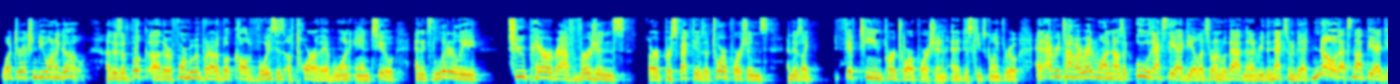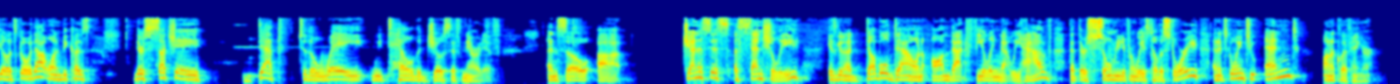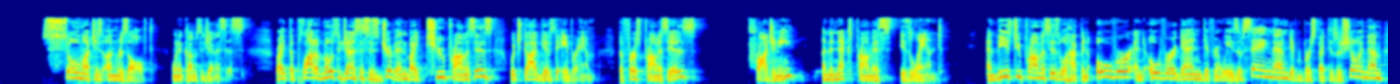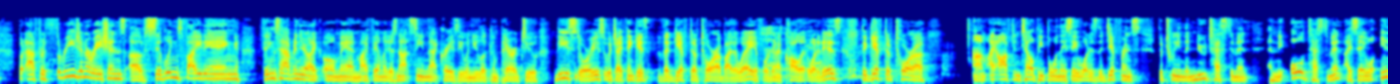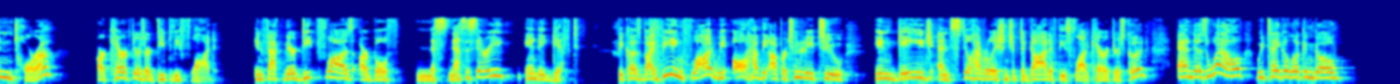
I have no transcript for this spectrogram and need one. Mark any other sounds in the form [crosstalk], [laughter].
what direction do you want to go. Uh, there's a book, uh, the Reform Movement put out a book called Voices of Torah. They have one and two, and it's literally two paragraph versions or perspectives of Torah portions, and there's like 15 per Torah portion, and it just keeps going through. And every time I read one, I was like, ooh, that's the idea, let's run with that. And then I'd read the next one and be like, no, that's not the idea, let's go with that one, because there's such a depth to the way we tell the Joseph narrative. And so, uh, Genesis essentially is going to double down on that feeling that we have that there's so many different ways to tell the story and it's going to end on a cliffhanger. So much is unresolved when it comes to Genesis, right? The plot of most of Genesis is driven by two promises which God gives to Abraham. The first promise is progeny and the next promise is land. And these two promises will happen over and over again, different ways of saying them, different perspectives of showing them. But after three generations of siblings fighting, things happening, you're like, oh man, my family does not seem that crazy when you look compared to these stories, which I think is the gift of Torah, by the way, if we're going to call it what it is. The gift of Torah um, I often tell people when they say, what is the difference between the New Testament and the Old Testament? I say, well, in Torah, our characters are deeply flawed. In fact, their deep flaws are both necessary and a gift. Because by being flawed, we all have the opportunity to engage and still have a relationship to God if these flawed characters could. And as well, we take a look and go,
